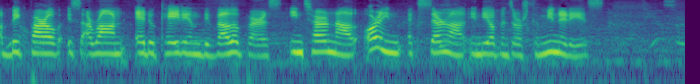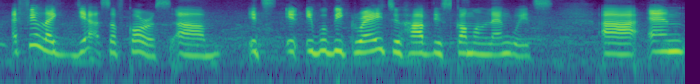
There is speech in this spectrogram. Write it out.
a big part of is around educating developers, internal or in external, in the open source communities. I feel like yes, of course, um, it's it, it would be great to have this common language, uh, and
